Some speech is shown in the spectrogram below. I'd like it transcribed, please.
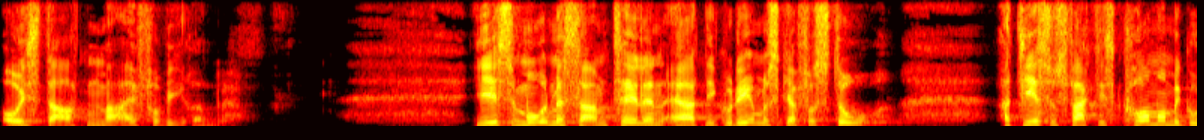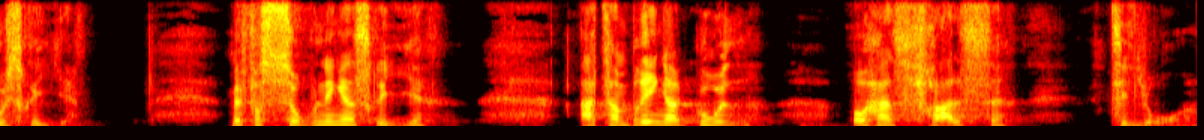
og i starten meget forvirrende. Jesu mål med samtalen er, at Nikodemus skal forstå, at Jesus faktisk kommer med Guds rige, med forsoningens rige, at han bringer Gud og hans frelse til jorden.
